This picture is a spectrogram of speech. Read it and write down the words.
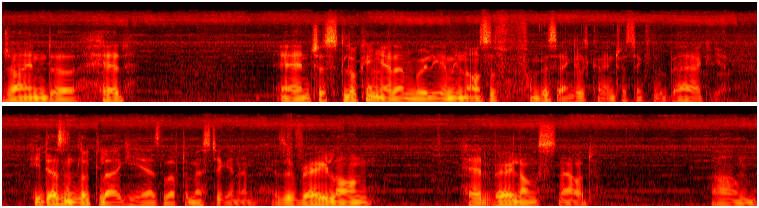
Giant uh, head. And just looking at him, really, I mean, also from this angle, it's kind of interesting from the back. Yeah. He doesn't look like he has a lot of domestic in him. He has a very long head, very long snout. Um,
